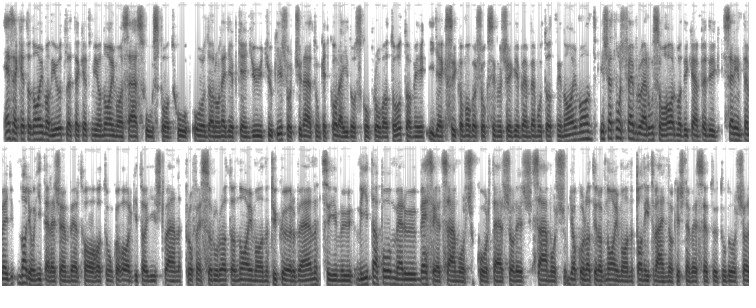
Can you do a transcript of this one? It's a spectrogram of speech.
ezeket a Neumanni ötleteket mi a neumann120.hu oldalon egyébként gyűjtjük is, ott csináltunk egy kaleidoszkóp rovatot, ami igyekszik a magas sokszínűségében bemutatni Neumann-t, és hát most február 23-án pedig szerintem egy nagyon hiteles embert hallhatunk, a Hargitai István professzor urat a Neumann tükörben című meetupon, mert ő beszélt számos kortársal és számos gyakorlatilag Neumann tanítványnak is nevezhető tudóssal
